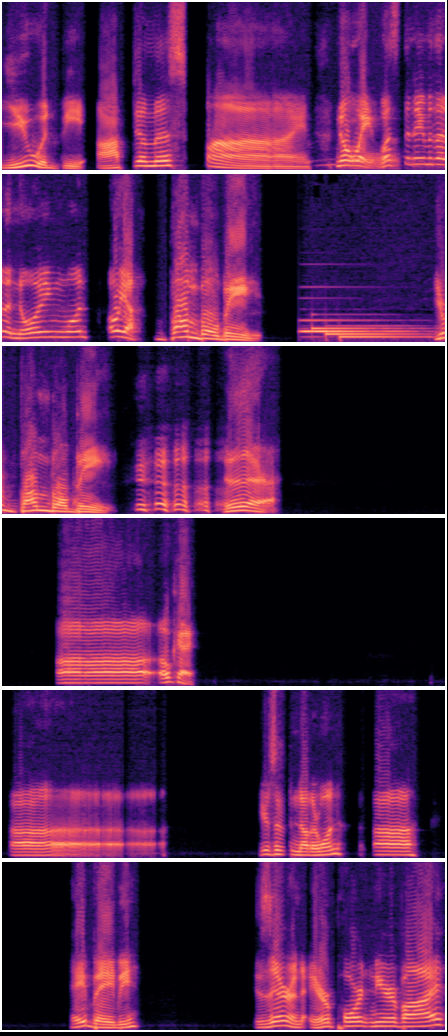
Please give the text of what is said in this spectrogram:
you would be Optimus Fine. No, wait, what's the name of that annoying one? Oh, yeah, Bumblebee. You're Bumblebee. Ugh. Uh, okay. Uh, here's another one. Uh, hey, baby, is there an airport nearby,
